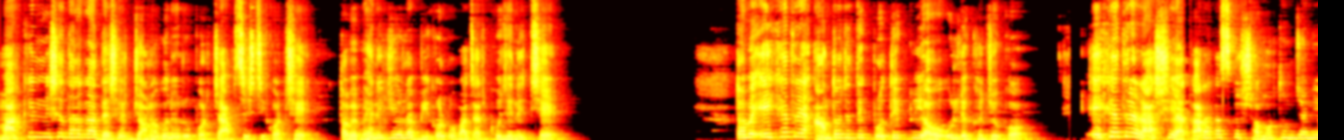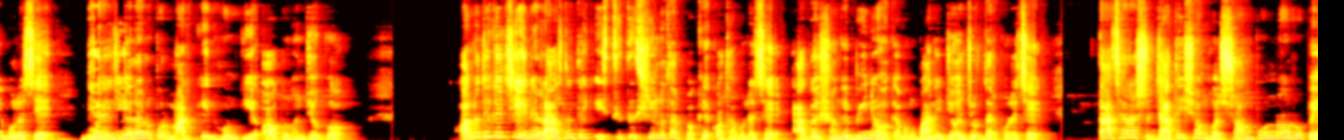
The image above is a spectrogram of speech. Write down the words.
মার্কিন নিষেধাজ্ঞা দেশের জনগণের উপর চাপ সৃষ্টি করছে, তবে ভেনেজুয়েলা বিকল্প বাজার খুঁজে নিচ্ছে। তবে এই ক্ষেত্রে আন্তর্জাতিক প্রতিক্রিয়াও উল্লেখযোগ্য। এক্ষেত্রে রাশিয়া কারাকাসকে সমর্থন জানিয়ে বলেছে, ভেনেজুয়েলার উপর মার্কিন হুমকি অগ্রহণযোগ্য। অন্যদিকে চীন রাজনৈতিক স্থিতিশীলতার পক্ষে কথা বলেছে, একই সঙ্গে বিনিয়োগ এবং বাণিজ্য জোরদার করেছে। তাছাড়া জাতিসংঘ সম্পূর্ণরূপে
